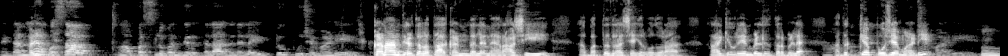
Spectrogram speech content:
ಆಯ್ತಾ? ಅಂದ್ರೆ ಹೊಸ ಫಸ್ಲು ಬಂದಿರುತ್ತಲ್ಲ ಅದನ್ನೆಲ್ಲ ಇಟ್ಟು ಪೂಜೆ ಮಾಡಿ ಕಣ ಅಂತ ಹೇಳ್ತಾರೆ ಗೊತ್ತಾ? ಕಣದಲ್ಲೇನೆ ರಾಶಿ ಆ ಭತ್ತದ ರಾಶಿ ಆಗಿರ್ಬೋದು ರಾ ರಾಗಿ ಅವ್ರು ಏನು ಬೆಳೆದಿರ್ತಾರೆ ಬೆಳೆ ಅದಕ್ಕೆ ಪೂಜೆ ಮಾಡಿ ಮಾಡಿ. ಹ್ಮ್.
